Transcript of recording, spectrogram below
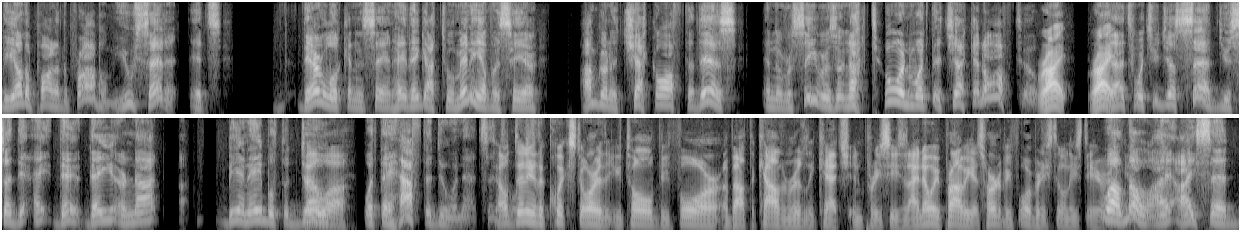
the other part of the problem. You said it. It's they're looking and saying, "Hey, they got too many of us here. I'm going to check off to this." And the receivers are not doing what they're checking off to. Right, right. That's what you just said. You said they they, they are not being able to do Tell, uh, what they have to do in that situation. Tell. Denny the quick story that you told before about the Calvin Ridley catch in preseason. I know he probably has heard it before, but he still needs to hear Well, it. Well, no, I, I said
